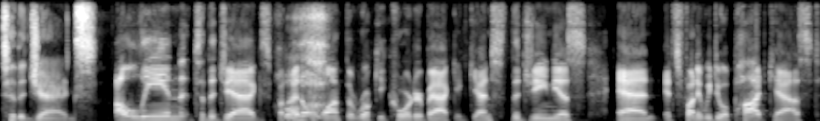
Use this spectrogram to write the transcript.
to the Jags. I'll lean to the Jags, but I don't oh. want the rookie quarterback against the genius. And it's funny, we do a podcast,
